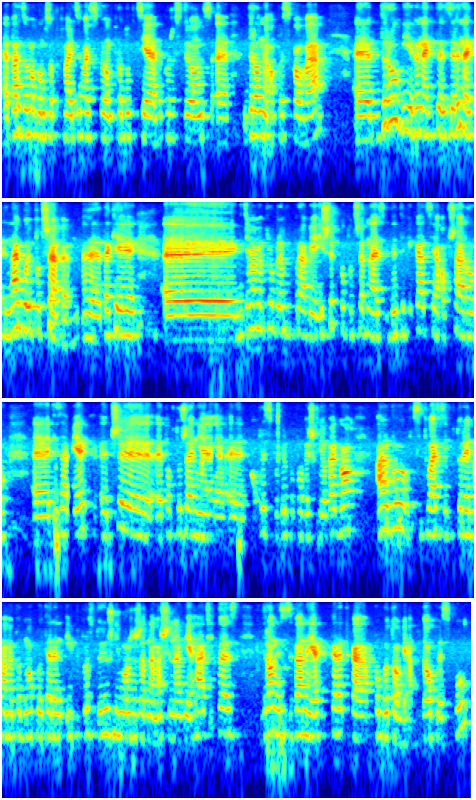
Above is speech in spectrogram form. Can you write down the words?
e, bardzo mogą zoptymalizować swoją produkcję, wykorzystując e, drony opryskowe. Drugi rynek to jest rynek nagłej potrzeby, takie, gdzie mamy problem w uprawie i szybko potrzebna jest identyfikacja obszaru i zabieg, czy powtórzenie oprysku wielkopowierzchniowego, albo w sytuacji, w której mamy podmokły teren i po prostu już nie może żadna maszyna wjechać. I to jest dron jest zwany jak karetka pogotowia do oprysku.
